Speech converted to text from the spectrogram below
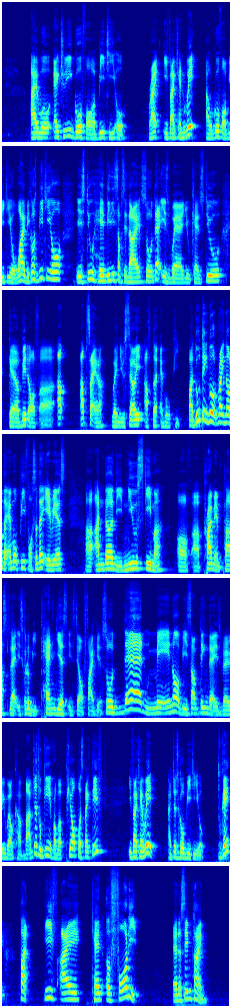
I will actually go for a BTO, right? If I can wait, I'll go for BTO. Why? Because BTO is still heavily subsidized, so that is where you can still get a bit of uh, up upside uh, when you sell it after MOP. But do take note, right now the MOP for certain areas uh, under the new schema of uh, prime and plus flat is going to be 10 years instead of 5 years. So that may not be something that is very welcome. But I'm just looking from a pure perspective. If I can wait, I just go BTO. Okay? But if I can afford it at the same time,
